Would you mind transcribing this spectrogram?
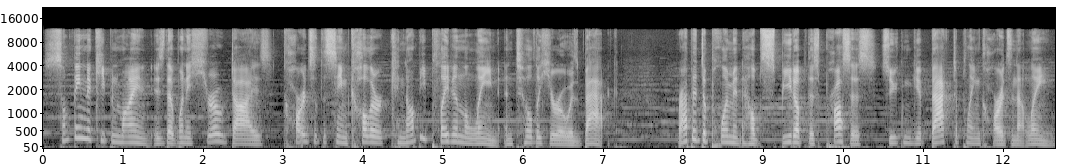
Something to keep in mind is that when a hero dies, cards of the same color cannot be played in the lane until the hero is back. Rapid deployment helps speed up this process so you can get back to playing cards in that lane.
